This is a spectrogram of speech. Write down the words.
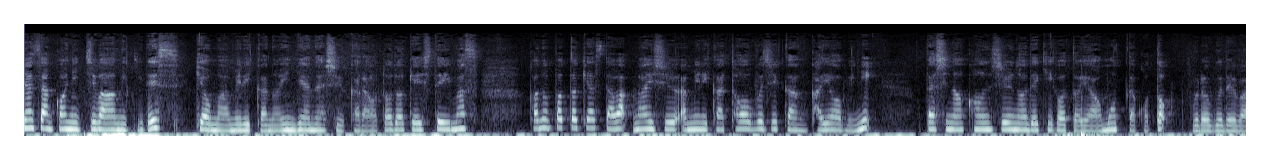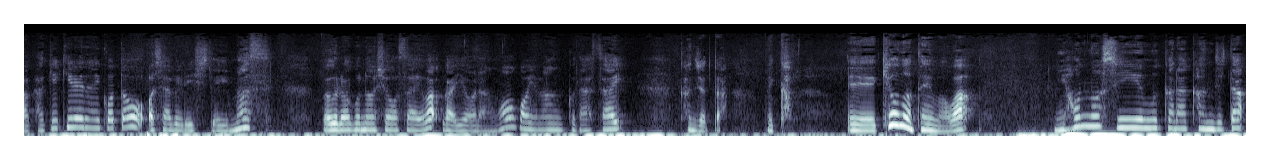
皆さんこんにちはミキです。今日もアメリカのインディアナ州からお届けしています。このポッドキャストは毎週アメリカ東部時間火曜日に私の今週の出来事や思ったことブログでは書ききれないことをおしゃべりしています。ブログの詳細は概要欄をご覧ください。噛んじゃった。まあいいか、えー、今日のテーマは日本の CM から感じた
